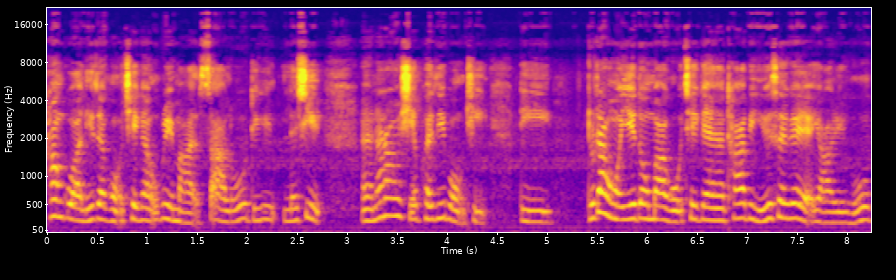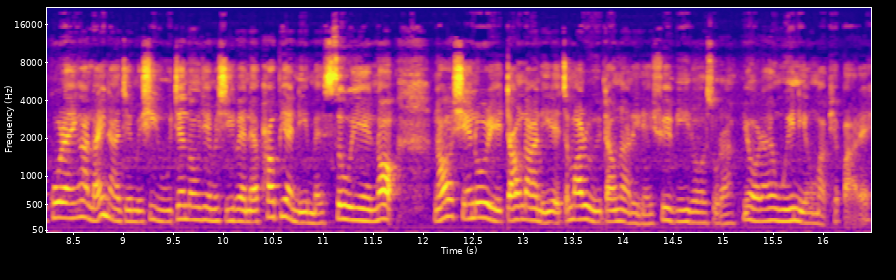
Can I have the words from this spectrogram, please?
1940ခုအခြေခံဥပဒေမှာစလို့ဒီလက်ရှိ2008ဖွဲ့စည်းပုံအထိဒီဒုတာဝန်ရေးသုံးပါးကိုအခြေခံထားပြီးရွေးဆဲခဲ့တဲ့အရာတွေကိုကိုယ်တိုင်ကလိုက်နာခြင်းမရှိဘူးကျင့်သုံးခြင်းမရှိဘဲနဲ့ဖောက်ပြက်နေမယ်ဆိုရင်တော့เนาะရှင်တို့တွေတောင်းတနေတယ်ကျမတို့တွေတောင်းတနေတယ်ရွှေပြီးတော့ဆိုတာမျှော်တိုင်းဝေးနေအောင်မှာဖြစ်ပါတယ်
